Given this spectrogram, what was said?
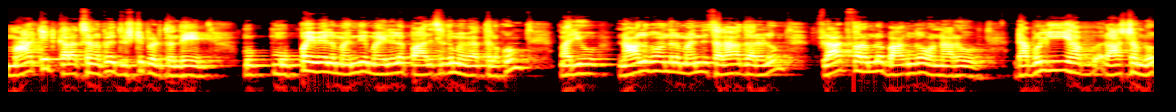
మార్కెట్ కలెక్షన్లపై దృష్టి పెడుతుంది. ముప్పై వేల మంది మహిళల పారిశ్రామికవేత్తలకు మరియు నాలుగు వందల మంది సలహాదారులు ప్లాట్ఫారంలో భాగంగా ఉన్నారు. డబ్ల్యూఈ హబ్ రాష్ట్రంలో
